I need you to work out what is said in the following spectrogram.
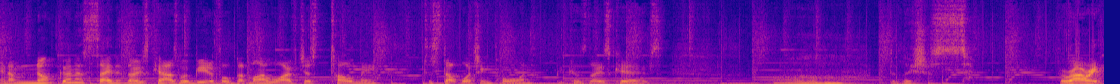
and I'm not going to say that those cars were beautiful, but my wife just told me to stop watching porn because those curves. Oh, delicious. Ferrari,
